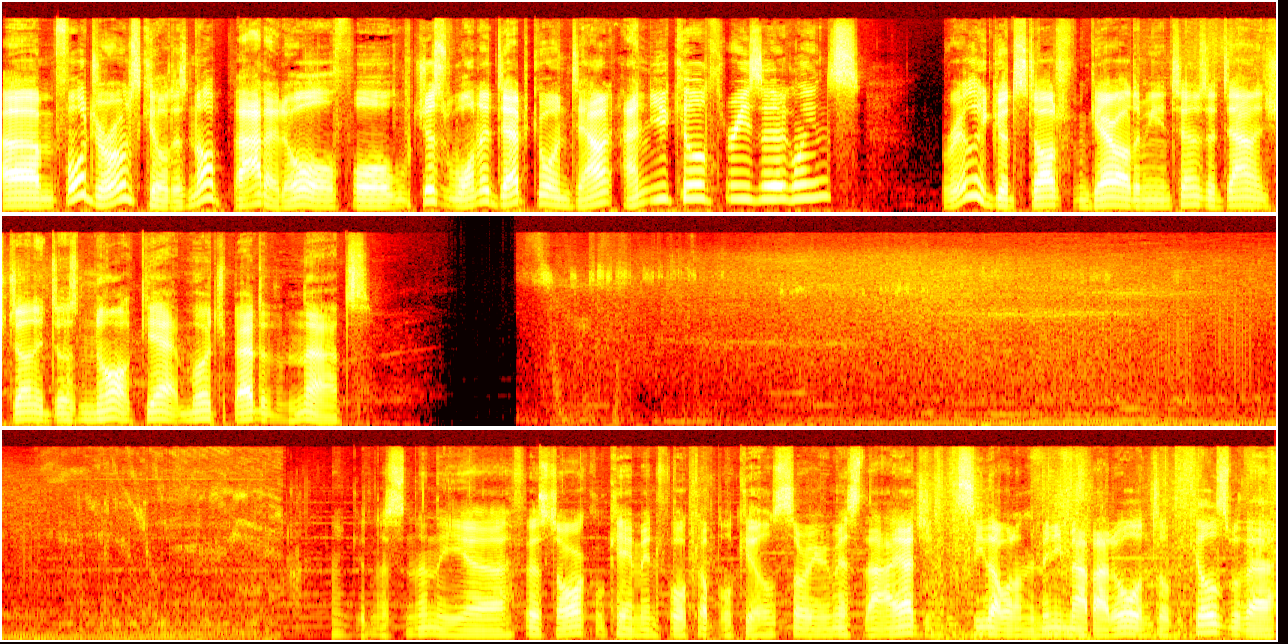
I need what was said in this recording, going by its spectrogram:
Um, four drones killed is not bad at all for just one adept going down, and you killed three zerglings. Really good start from Gerald. I mean, in terms of damage done, it does not get much better than that. Goodness, and then the uh, first Oracle came in for a couple of kills. Sorry we missed that. I actually didn't see that one on the minimap at all until the kills were there.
